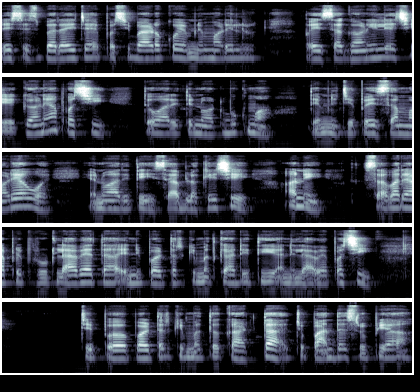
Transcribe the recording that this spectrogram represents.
રિસેસ ભરાઈ જાય, પછી બાળકો એમને મળેલ પૈસા ગણી લે છે. ગણ્યા પછી તેઓ આ રીતે નોટબુકમાં તેમને જે પૈસા મળ્યા હોય, એનો આ રીતે હિસાબ લખે છે. અને સવારે આપણે ફ્રૂટ લાવ્યા હતા, એની પડતર કિંમત કાઢી હતી અને લાવ્યા પછી જે પડતર કિંમત કાઢતા જો પાંચ દસ રૂપિયા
